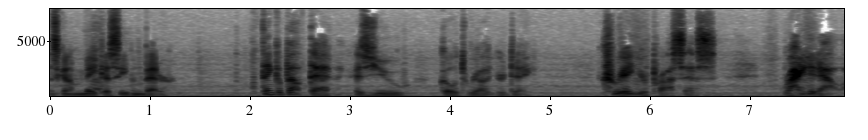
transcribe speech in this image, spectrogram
That's going to make us even better? Think about that as you go throughout your day. Create your process, write it out,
